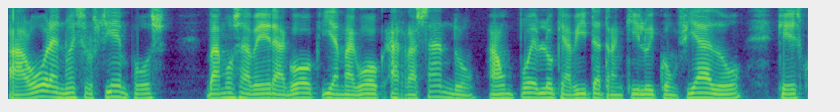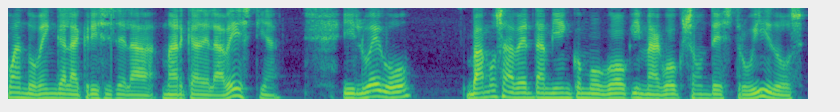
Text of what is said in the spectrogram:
Ahora en nuestros tiempos vamos a ver a Gog y a Magog arrasando a un pueblo que habita tranquilo y confiado, que es cuando venga la crisis de la marca de la bestia. Y luego vamos a ver también cómo Gog y Magog son destruidos,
